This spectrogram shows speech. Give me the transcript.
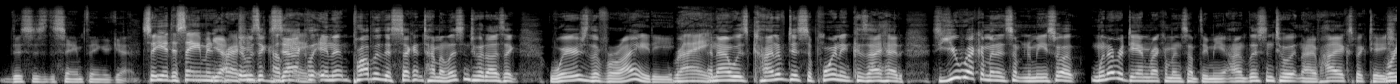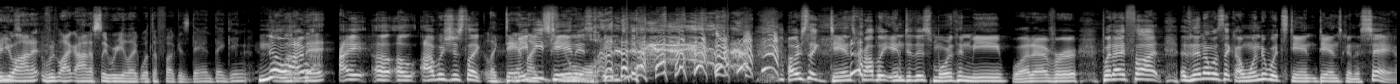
this is the same thing again. So you had the same impression. Yeah, it was exactly, Okay. and then probably the second time I listened to it, I was like, "Where's the variety?" Right. and I was kind of disappointed because I had so you recommended something to me, so I, whenever Dan recommends something to me, I listen to it and I have high expectations. Were you on it? Like honestly, were you like, what the fuck is Dan thinking? No, a I, bit. I, uh, uh, I was just like, Like Dan maybe Dan fuel. is. Into, I was like, Dan's probably into this more than me, whatever. But I thought, and then I was like, I wonder what Dan Dan's gonna say,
